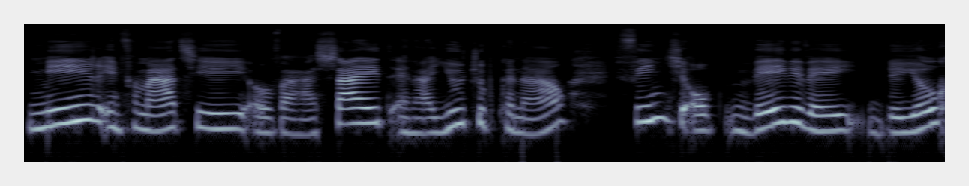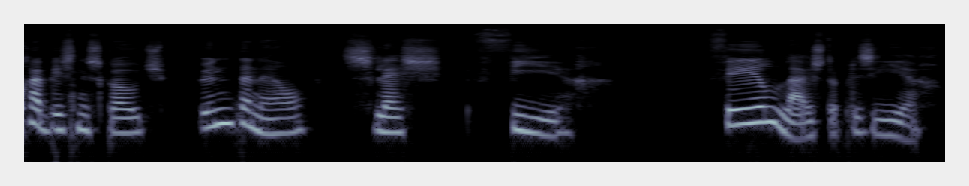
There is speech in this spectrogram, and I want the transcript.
Meer informatie over haar site en haar YouTube kanaal vind je op www.deyogabusinesscoach.nl slash 4. Veel luisterplezier!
